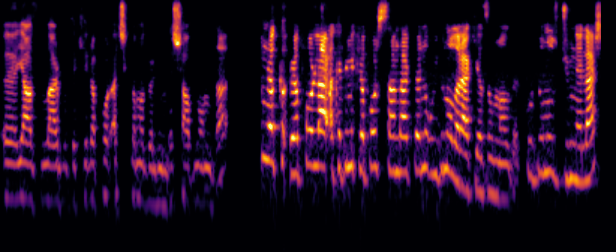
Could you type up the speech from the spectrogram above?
e, yazdılar buradaki rapor açıklama bölümünde, şablonda. Tüm raporlar akademik rapor standartlarına uygun olarak yazılmalıdır. Kurduğunuz cümleler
